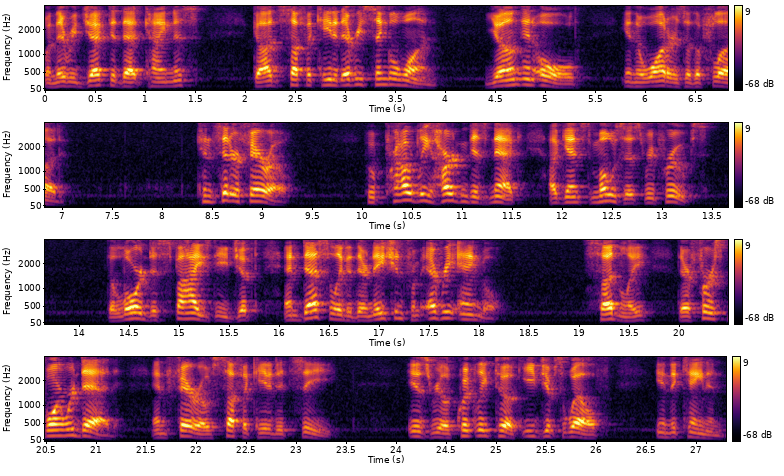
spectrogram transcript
When they rejected that kindness, God suffocated every single one, young and old, in the waters of the flood. Consider Pharaoh, who proudly hardened his neck against Moses' reproofs. The Lord despised Egypt and desolated their nation from every angle. Suddenly, their firstborn were dead, and Pharaoh suffocated at sea. Israel quickly took Egypt's wealth into Canaan.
